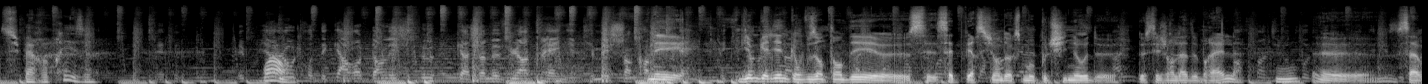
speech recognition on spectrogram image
Super reprise. Wow. l'autre des carottes dans les cheveux, qui a jamais vu un peigne, qui est méchant comme Mais Guillaume Gallienne, quand vous entendez euh, cette version d'Oxmo Puccino de, de ces gens-là de Brel, euh, ça,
